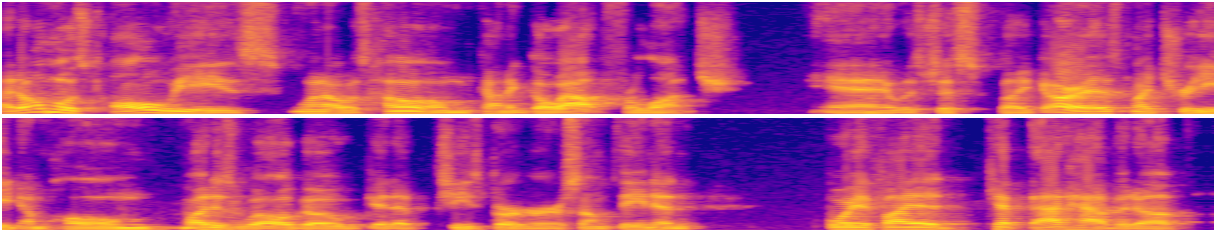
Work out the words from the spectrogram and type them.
I'd almost always when I was home kind of go out for lunch. And it was just like, all right, that's my treat. I'm home. Might as well go get a cheeseburger or something. And boy, if I had kept that habit up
